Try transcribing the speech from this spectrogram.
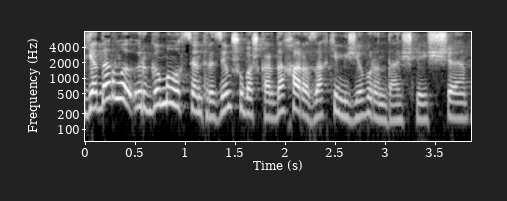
Ядарлы ыргымылық центрізем Шубашкарда харазақ темеже вырында ішлеші.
